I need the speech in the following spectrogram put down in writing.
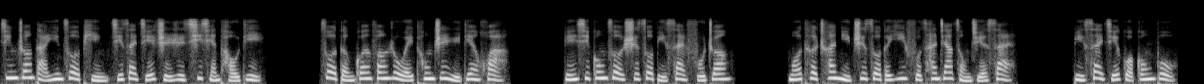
精装打印作品即在截止日期前投递，坐等官方入围通知与电话，联系工作室做比赛服装，模特穿你制作的衣服参加总决赛，比赛结果公布。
